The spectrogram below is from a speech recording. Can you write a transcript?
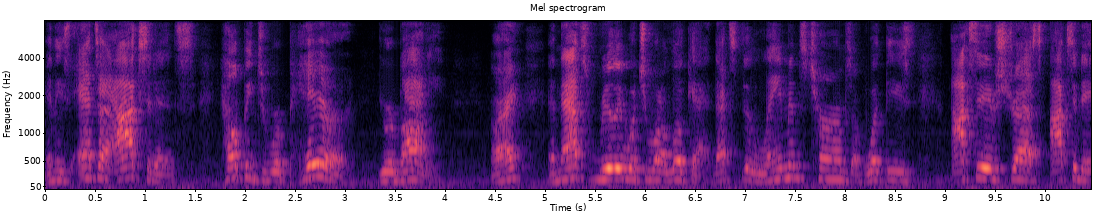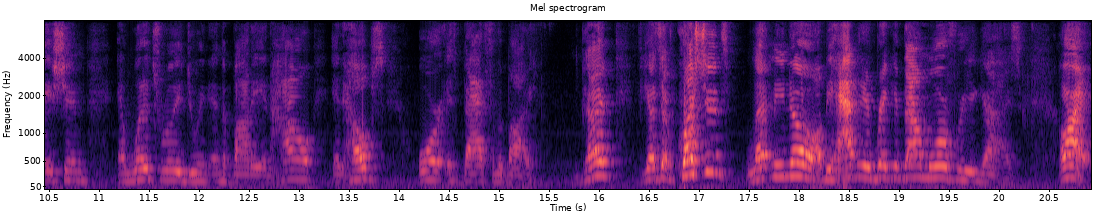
and these antioxidants helping to repair your body. All right? And that's really what you want to look at. That's the layman's terms of what these oxidative stress, oxidation, and what it's really doing in the body and how it helps or is bad for the body. Okay? If you guys have questions, let me know. I'll be happy to break it down more for you guys. All right,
